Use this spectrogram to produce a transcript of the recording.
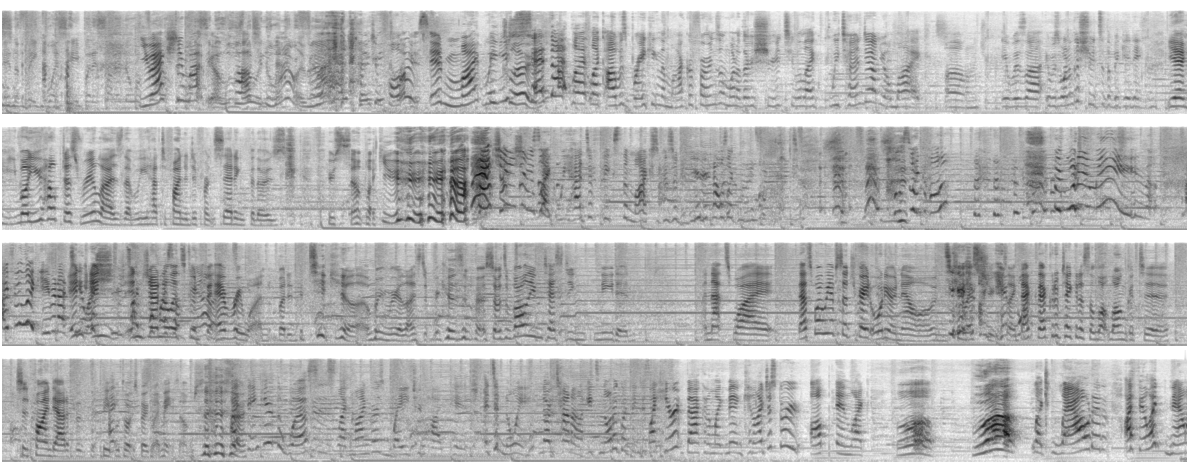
You actually might be on par with now. It might be close. It might be you close. said that, like, like I was breaking the microphones on one of those shoots, you were like, "We turned down your mic." Um, it was uh, it was one of the shoots at the beginning. Yeah, well, you helped us realize that we had to find a different setting for those who sound like you. Actually, she was like, "We had to fix the mics because of you," and I was like, "What?" I was like, "Huh?" In, in, shoots, I in put general, it's good for everyone, but in particular, we realized it because of her. So it's a volume testing needed, and that's why that's why we have such great audio now on I shoots. Like that, that could have taken us a lot longer to to find out if, if people talk spoke like me. So I'm just, I think the worst is like mine goes way too high pitched. It's annoying. No, Tanner, it's not a good thing because I hear it back and I'm like, man, can I just go up and like, ugh, ugh, like loud? And I feel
